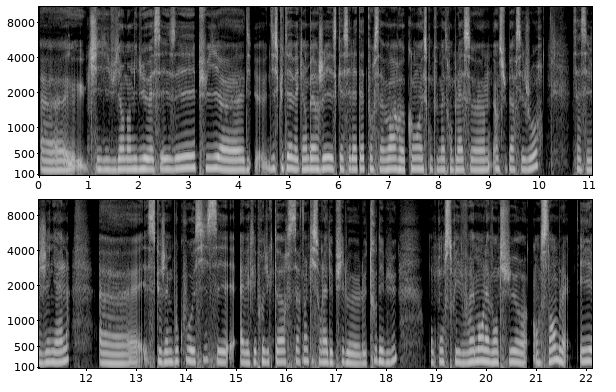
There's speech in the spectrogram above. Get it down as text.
qui vient d'un milieu assez aisé, puis euh, euh, discuter avec un berger et se casser la tête pour savoir comment est-ce qu'on peut mettre en place un super séjour. Ça, c'est génial. ce que j'aime beaucoup aussi, c'est avec les producteurs, certains qui sont là depuis le, tout début, on construit vraiment l'aventure ensemble et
